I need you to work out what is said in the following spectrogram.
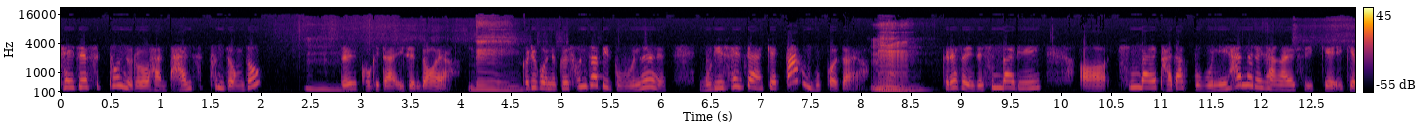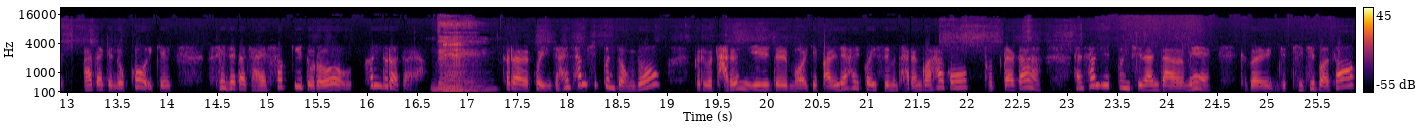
세제 스푼으로 한 반 스푼 정도를 음. 거기다 이제 넣어요. 네. 그리고는 그 손잡이 부분을 물이 새지 않게 꽉 묶어줘요. 음. 그래서 이제 신발이 어 신발 바닥 부분이 하늘을 향할 수 있게 이렇게 바닥에 놓고 이렇게 세제가 잘 섞이도록 흔들어져요. 네. 그래갖고 이제 한 30분 정도 그리고 다른 일들 뭐 이렇게 빨래 할 거 있으면 다른 거 하고 뒀다가 한 30분 지난 다음에 그걸 이제 뒤집어서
